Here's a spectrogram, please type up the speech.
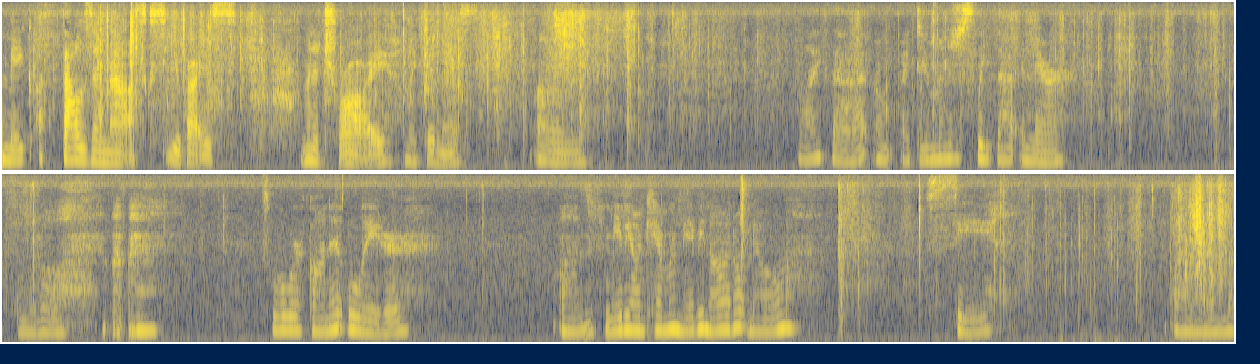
make a thousand masks, you guys. I'm gonna try. My goodness. Um, like that. Um, I do. I'm gonna just leave that in there. It's a little. so we'll work on it later. Um, maybe on camera, maybe not. I don't know. see. Um,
